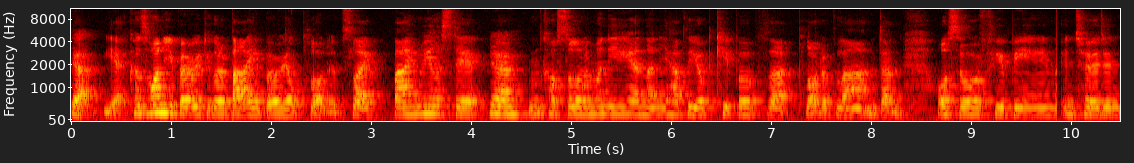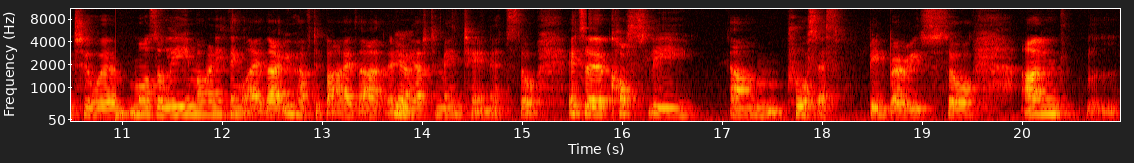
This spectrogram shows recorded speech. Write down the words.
Yeah. Yeah, because when you're buried, you've got to buy a burial plot. It's like buying real estate. Yeah. It costs a lot of money, and then you have the upkeep of that plot of land. And also, if you're being interred into a mausoleum or anything like that, you have to buy that and Yeah. you have to maintain it. So it's a costly um, process being buried. So, and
